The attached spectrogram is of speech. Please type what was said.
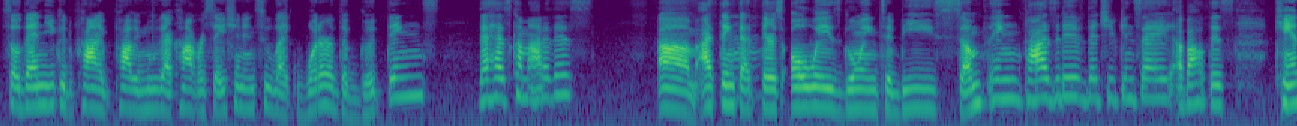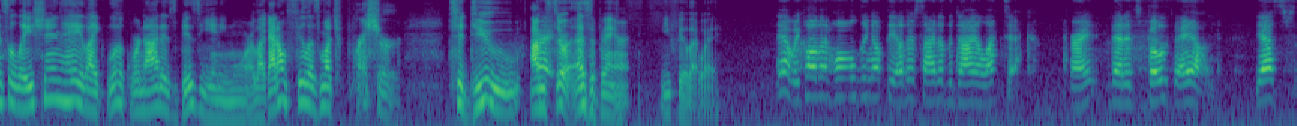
so then you could probably, probably move that conversation into like, what are the good things that has come out of this? Um, I think that there's always going to be something positive that you can say about this cancellation. Hey, like, look, we're not as busy anymore. Like, I don't feel as much pressure to do. I'm right. still, as a parent, you feel that way. Yeah, we call that holding up the other side of the dialectic, right? That it's both and. Yes,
